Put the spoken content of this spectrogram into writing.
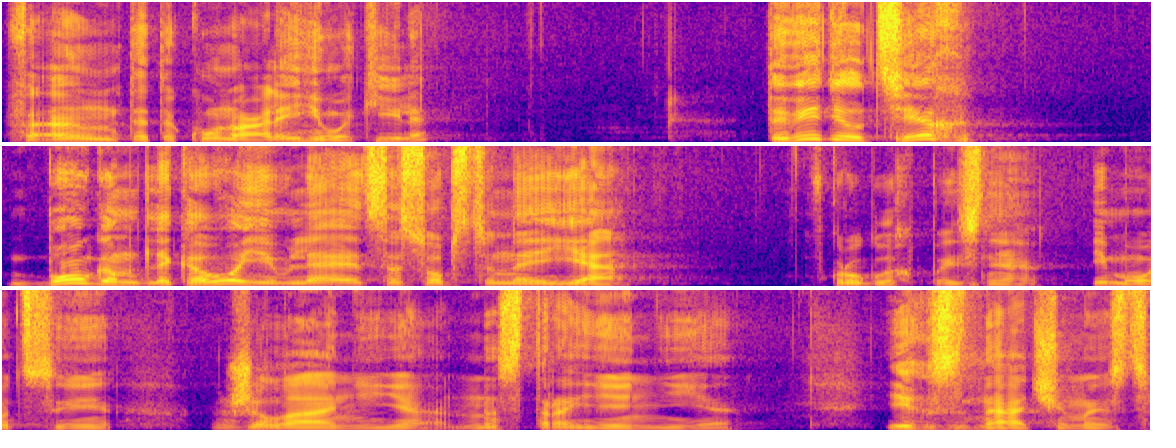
فأنت تكون عليه وكيلا Ты видел тех, Богом для кого является собственное я. В круглых поясняю. Эмоции, желания, настроения, их значимость,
